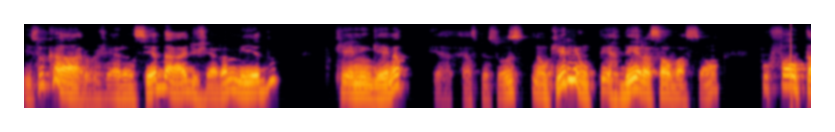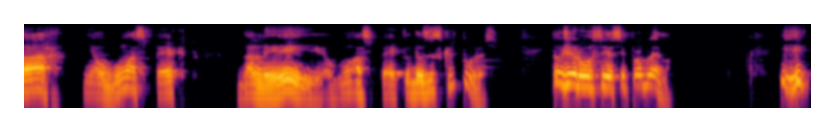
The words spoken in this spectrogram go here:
Isso, claro, gera ansiedade, gera medo, porque ninguém não, as pessoas não queriam perder a salvação por faltar em algum aspecto da lei, algum aspecto das escrituras. Então gerou-se esse problema. E,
